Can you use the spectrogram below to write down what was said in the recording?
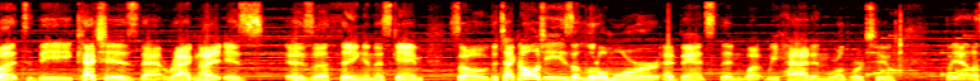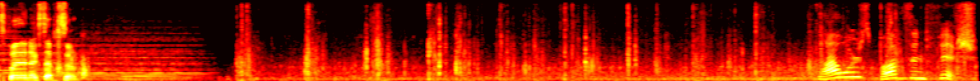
But the catch is that Ragnite is is a thing in this game, so the technology is a little more advanced than what we had in World War II. But yeah, let's play the next episode. Flowers, bugs, and fish.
